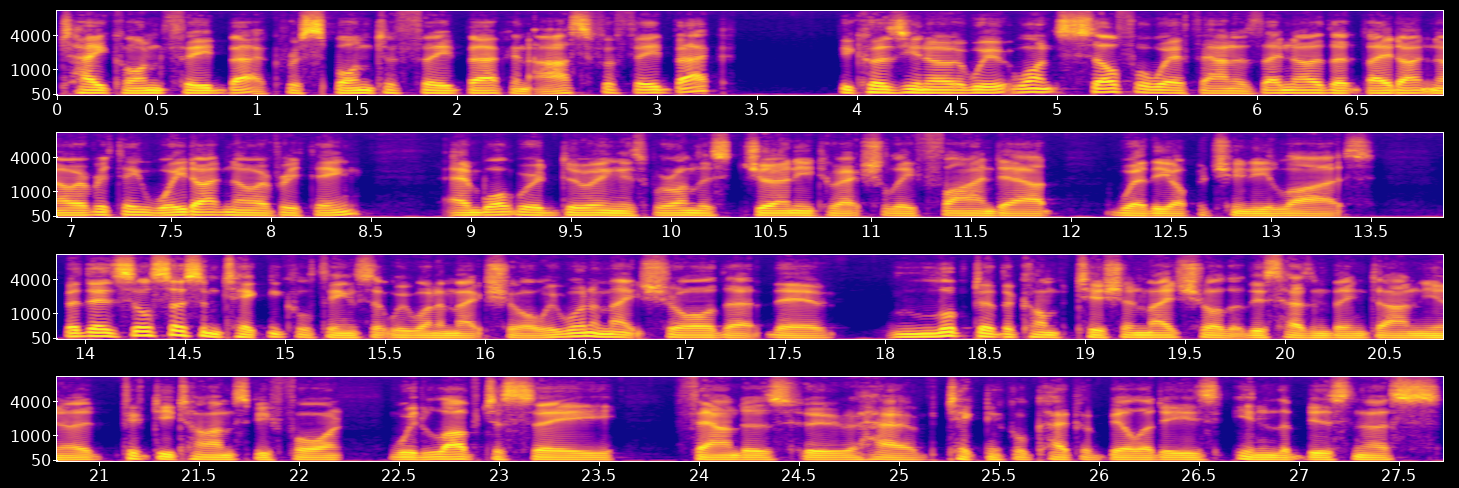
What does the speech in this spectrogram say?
take on feedback, respond to feedback, and ask for feedback because you know we want self-aware founders. They know that they don't know everything. We don't know everything, and what we're doing is we're on this journey to actually find out where the opportunity lies. But there's also some technical things that we want to make sure. We want to make sure that they've looked at the competition, made sure that this hasn't been done, you know, 50 times before. We'd love to see founders who have technical capabilities in the business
